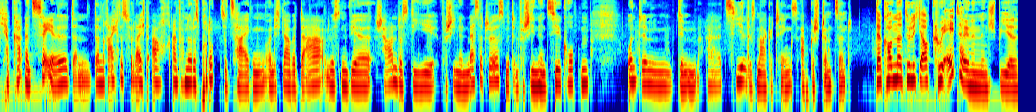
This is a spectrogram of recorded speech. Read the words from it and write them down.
ich habe gerade einen Sale, dann, dann reicht es vielleicht auch einfach nur das Produkt zu zeigen. Und ich glaube, da müssen wir schauen, dass die verschiedenen Messages mit den verschiedenen Zielgruppen und dem, dem äh, Ziel des Marketings abgestimmt sind. Da kommen natürlich auch CreatorInnen ins Spiel.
